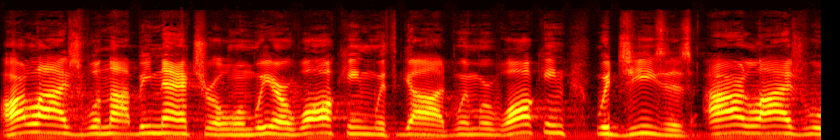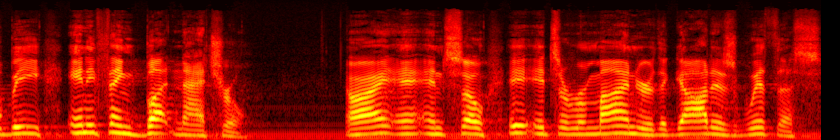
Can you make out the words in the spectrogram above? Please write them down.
Our lives will not be natural when we are walking with God. When we're walking with Jesus, our lives will be anything but natural. All right? And, and so it, it's a reminder that God is with us.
